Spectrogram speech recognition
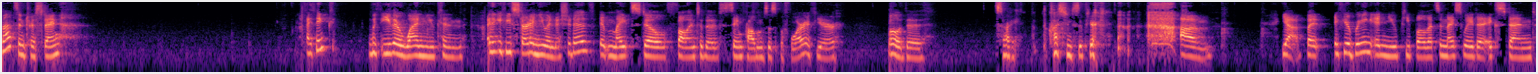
That's interesting. I think with either one, you can, I think if you start a new initiative, it might still fall into the same problems as before. If you're, oh, the, sorry, the question disappeared. um, yeah, but if you're bringing in new people, that's a nice way to extend,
